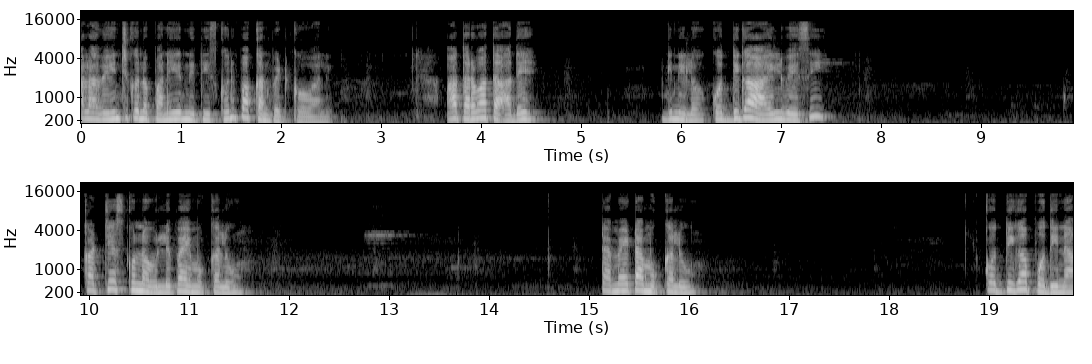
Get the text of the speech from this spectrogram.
అలా వేయించుకున్న పనీర్ని తీసుకొని పక్కన పెట్టుకోవాలి. ఆ తర్వాత అదే గిన్నెలో కొద్దిగా ఆయిల్ వేసి కట్ చేసుకున్న ఉల్లిపాయ ముక్కలు టమాటా ముక్కలు కొద్దిగా పుదీనా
